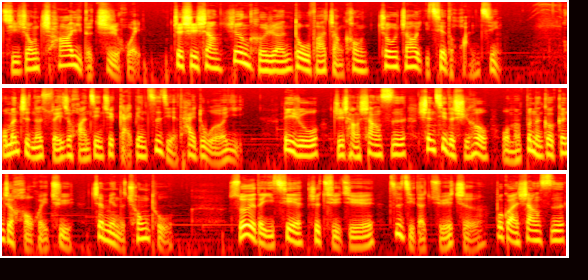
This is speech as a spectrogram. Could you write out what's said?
其中差异的智慧。这世上任何人都无法掌控周遭一切的环境，我们只能随着环境去改变自己的态度而已。例如，职场上司生气的时候，我们不能够跟着吼回去，正面的冲突。所有的一切是取决自己的抉择。不管上司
